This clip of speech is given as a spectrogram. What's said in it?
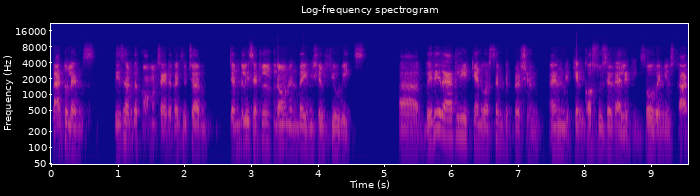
flatulence. These are the common side effects which are generally settled down in the initial few weeks. Uh, very rarely it can worsen depression and it can cause suicidality. So when you start,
